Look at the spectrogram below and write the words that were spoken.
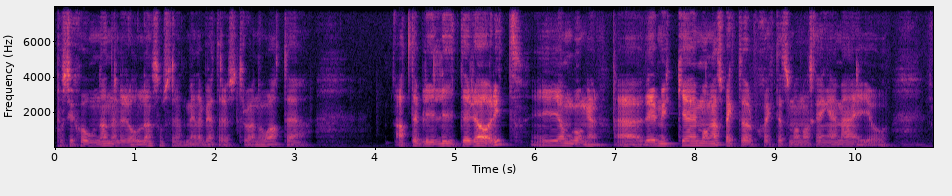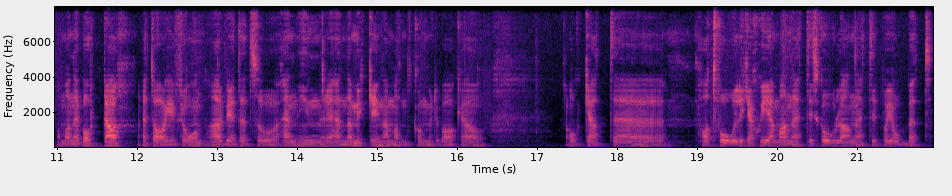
positionen eller rollen som studentmedarbetare så tror jag nog att det, att det blir lite rörigt i omgångar. Eh, Det är mycket, många aspekter av projektet som man ska hänga med i och om man är borta ett tag ifrån arbetet så hinner det hända mycket innan man kommer tillbaka. Och, och att eh, ha två olika scheman, ett i skolan, ett på jobbet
